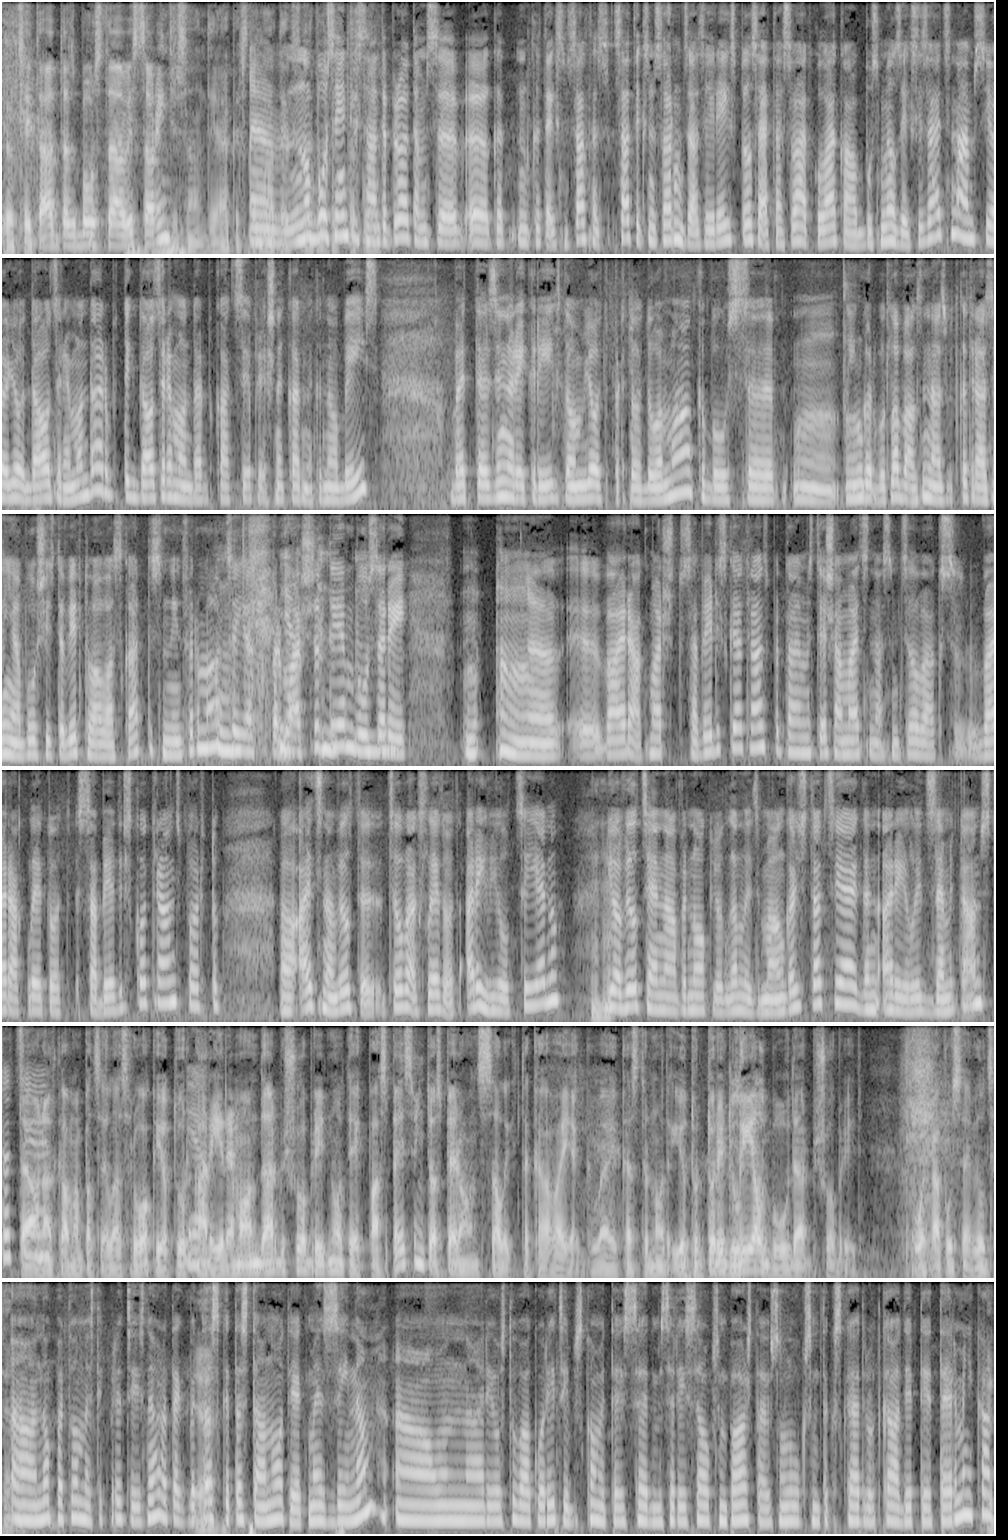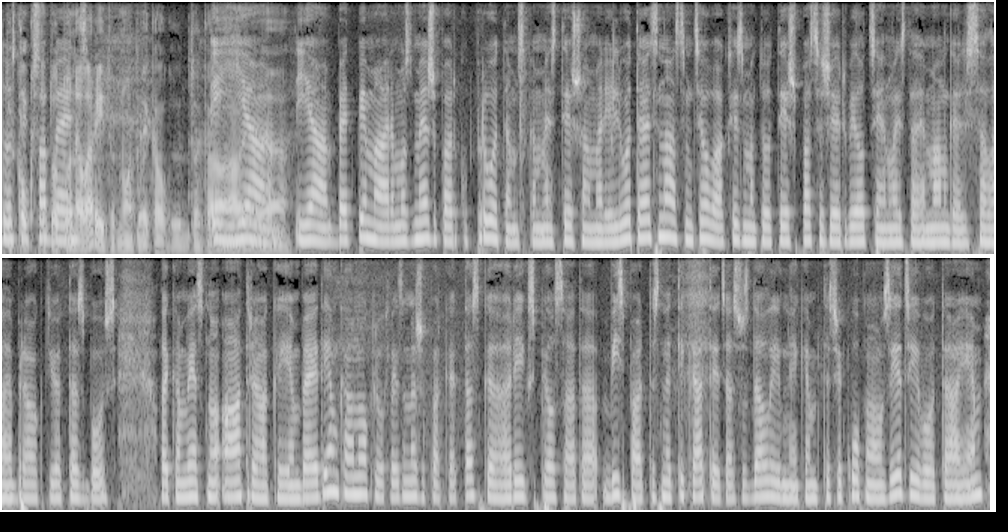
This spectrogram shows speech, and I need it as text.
Jo citādi tas būs tā viscaur interesanti, jā, kas tur notiks. Nu, būs interesanti, protams, eh, eh, ka, ka teiksim, satiksmes organizācija Rīgas pilsētā svētku laikā būs milzīgs izaicinājums, jo ļoti daudz remontdarbu, tik daudz remontdarbu, kāds iepriekš nekad, nekad nav bijis. Bet es zinu arī, ka Rīgas doma ļoti par to domā, ka būs, mm, Inga varbūt labāk zinās, bet katrā ziņā būs šīs virtuālās kartes un informācija mm. par maršrutiem. Būs arī vairāk maršrutu sabiedriskajā transportā, ja mēs tiešām aicināsim cilvēkus vairāk lietot sabiedrisko transportu, aicinām cilvēkus lietot arī vilcienu. -hmm. Jo vilcienā var nokļūt gan līdz Mangaļu stacijai, gan arī līdz Zemitānu stacijai. Tā un atkal man pacēlās roka, jo tur Jā. arī remonta darbi šobrīd notiek. Paspējas viņi tos peronus salikt tā kā vajag, vai kas tur notiek, jo tur, tur ir lieli būvdarbi šobrīd otrā pusē vilcienā? Uh, nu, par to mēs tik precīzi nevaram teikt, bet Jā. tas, ka tas tā notiek, mēs zinām. Uh, un arī uz tuvāko rīcības komitejas sēdi mēs arī sauksim pārstāvjus un lūgsim skaidrot, kādi ir tie termiņi, kādos tiek pabeigts. Tuneli arī tur notiek kaut kā. Jā, jā. jā, bet piemēram uz meža parku, protams, ka mēs tiešām arī ļoti aicināsim cilvēkus izmantot tieši pasažieru vilcienu līdz tai Mangaļa salai braukt, jo tas būs, laikam, viens no ātrākajiem veidiem, kā nokļūt līdz meža parkai. Tas, ka Rīgas pilsētā vispār tas ne tikai attiecās uz dalībniekiem, bet tas ir kopumā uz iedzīvotājiem iedzīvotājiem.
